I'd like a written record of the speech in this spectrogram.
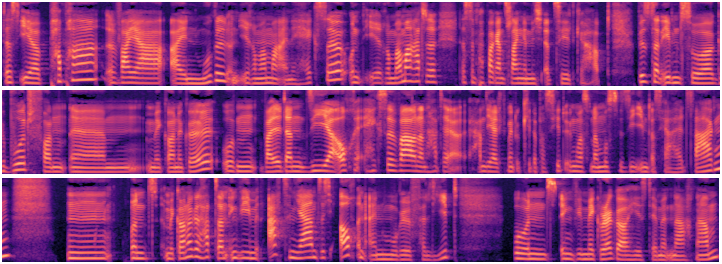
dass ihr Papa äh, war ja ein Muggel und ihre Mama eine Hexe. Und ihre Mama hatte das dem Papa ganz lange nicht erzählt gehabt, bis dann eben zur Geburt von ähm, McGonagall, um, weil dann sie ja auch Hexe war. Und dann hat er, haben die halt gemerkt, okay, da passiert irgendwas. Und dann musste sie ihm das ja halt sagen. Mm, und McGonagall hat dann irgendwie mit 18 Jahren sich auch in einen Muggel verliebt. Und irgendwie McGregor hieß der mit Nachnamen.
